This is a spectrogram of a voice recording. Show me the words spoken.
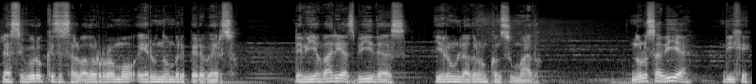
Le aseguro que ese Salvador Romo era un hombre perverso. Debía varias vidas y era un ladrón consumado. No lo sabía, dije,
